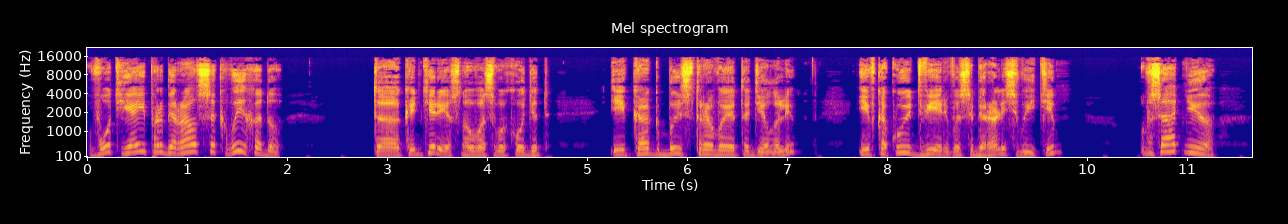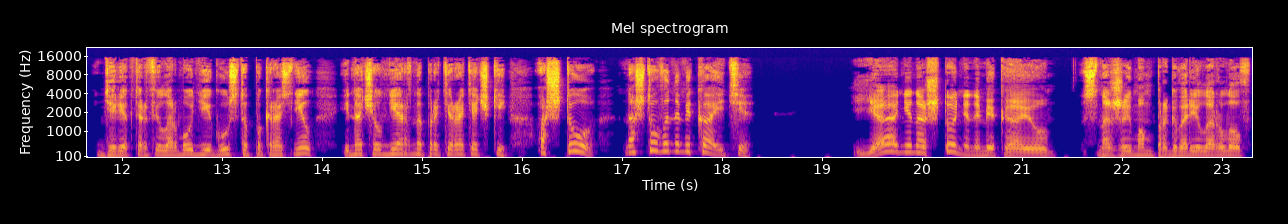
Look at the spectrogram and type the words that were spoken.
вот я и пробирался к выходу». «Так интересно у вас выходит. И как быстро вы это делали?» И в какую дверь вы собирались выйти? В заднюю. Директор филармонии густо покраснел и начал нервно протирать очки. А что? На что вы намекаете? Я ни на что не намекаю, с нажимом проговорил Орлов.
